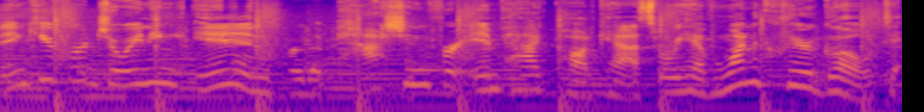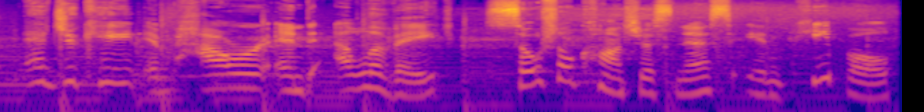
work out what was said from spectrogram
Thank you for joining in for the Passion for Impact podcast, where we have one clear goal to educate, empower, and elevate social consciousness in people,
